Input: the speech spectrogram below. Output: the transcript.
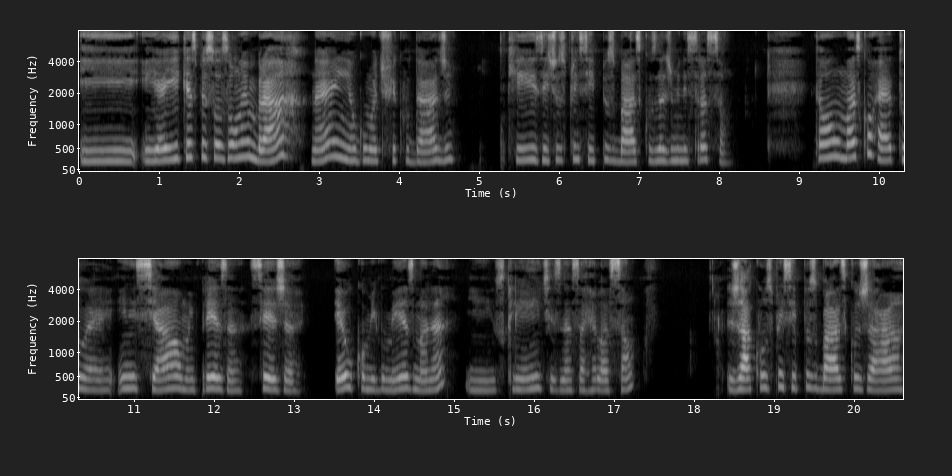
E, e é aí que as pessoas vão lembrar, né, em alguma dificuldade, que existem os princípios básicos da administração. Então, o mais correto é iniciar uma empresa, seja eu comigo mesma, né, e os clientes nessa relação, já com os princípios básicos já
